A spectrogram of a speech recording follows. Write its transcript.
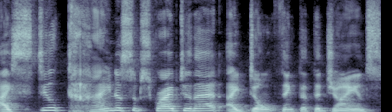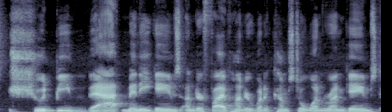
I still kind of subscribe to that. I don't think that the Giants should be that many games under 500 when it comes to one run games.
